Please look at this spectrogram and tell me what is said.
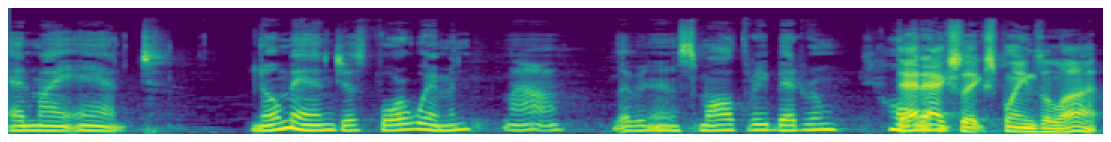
and my aunt. No men, just four women Wow. living in a small three bedroom home. that actually explains a lot.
